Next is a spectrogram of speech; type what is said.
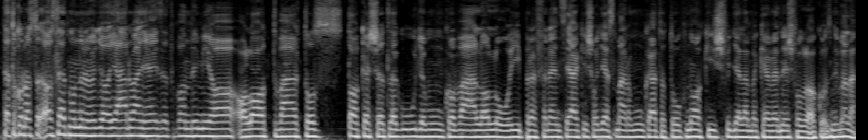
Tehát akkor azt, azt lehet mondani, hogy a járványhelyzet, a pandémia alatt változtak esetleg úgy a munkavállalói preferenciák is, hogy ezt már a munkáltatóknak is figyelembe kell venni és foglalkozni vele?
